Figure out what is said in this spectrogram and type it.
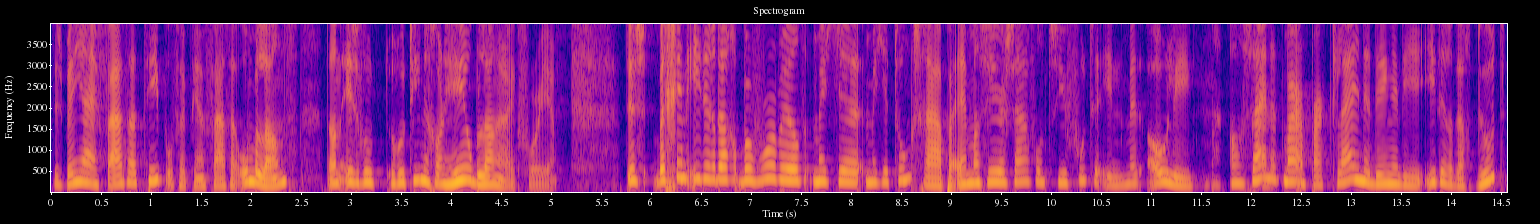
Dus ben jij een vata-type of heb je een vata-onbalans, dan is routine gewoon heel belangrijk voor je. Dus begin iedere dag bijvoorbeeld met je, met je tongschrapen en masseer s'avonds je voeten in met olie. Al zijn het maar een paar kleine dingen die je iedere dag doet,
